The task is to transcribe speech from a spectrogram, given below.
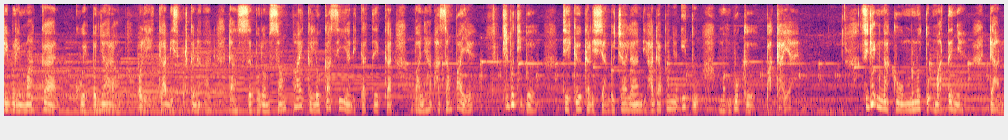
diberi makan kuih penyaram oleh gadis berkenaan dan sebelum sampai ke lokasi yang dikatakan banyak asam paya, tiba-tiba tiga gadis yang berjalan di hadapannya itu membuka pakaian. Sidik mengaku menutup matanya dan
